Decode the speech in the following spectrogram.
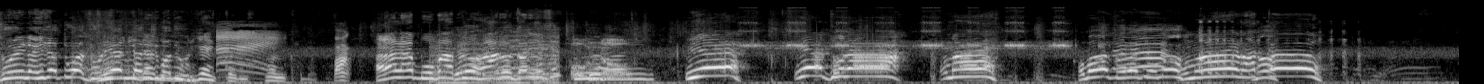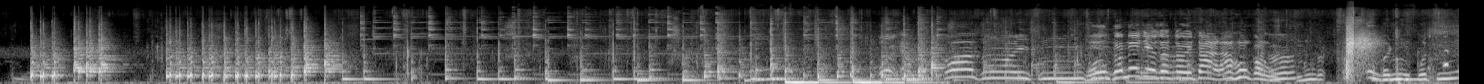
જોઈ નહીં જતું આ જોડિયા જ કરીશ બધું. જોડિયા જ કરીશ, મને ખબર. હાલ આ બોબા તું હારું કર્યું છે. એ એ જોરા અમાય અમાય અમારા. અમાય વાત ના. હું ગમે તે જતો હોય તારા શું કરું? બની પોચી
